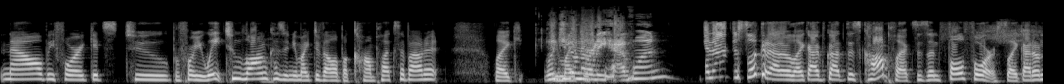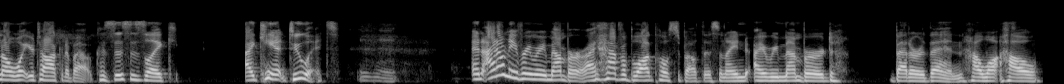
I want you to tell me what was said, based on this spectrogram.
now before it gets too, before you wait too long, because then you might develop a complex about it. Like, like you, you don't might already have one? and I'm just looking at her like I've got this complex is in full force. Like I don't know what you're talking about because this is like I can't do it. Mm-hmm. And I don't even remember. I have a blog post about this, and I I remembered better then how long how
